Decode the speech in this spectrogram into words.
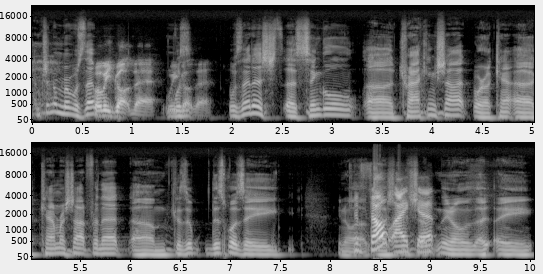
I'm trying to remember. Was that but we got there. We was- got there. was that a, a single uh, tracking shot or a, ca- a camera shot for that? Because this was a, you know, It felt like a- it. You know, a, a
